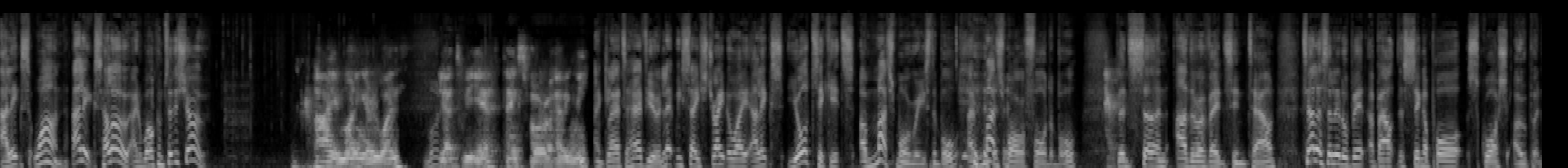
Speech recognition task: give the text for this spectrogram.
Alex Wan. Alex, hello and welcome to the show. Hi, morning everyone. Morning. Glad to be here. Thanks for having me. And glad to have you. And let me say straight away, Alex, your tickets are much more reasonable and much more affordable than certain other events in town. Tell us a little bit about the Singapore Squash Open.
